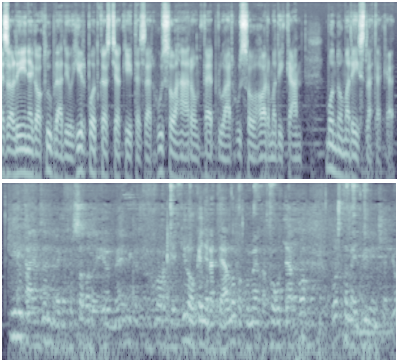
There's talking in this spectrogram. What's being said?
Ez a lényeg a Klubrádió hírpodcastja 2023. február 23-án. Mondom a részleteket. Irritálja az embereket, hogy szabadon jönnek, miközben valaki egy kiló kenyeret ellop, akkor mehet a fóterba, hoztam egy bilincset, jó?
